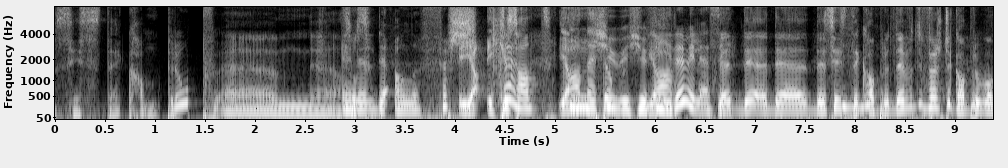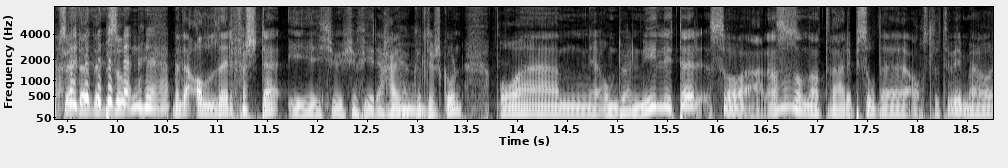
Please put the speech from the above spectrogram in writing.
siste kamprop. Eh, altså- Eller det aller første ja, ikke sant? Ja, i 2024, Ja, vil jeg si. Det, det, det, det siste kamprop Det var første kamprop også i denne episoden. Men det aller første i 2024, Heia Mm. Kulturskolen. Og eh, om du er ny lytter, så er det altså sånn at hver episode avslutter vi med å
